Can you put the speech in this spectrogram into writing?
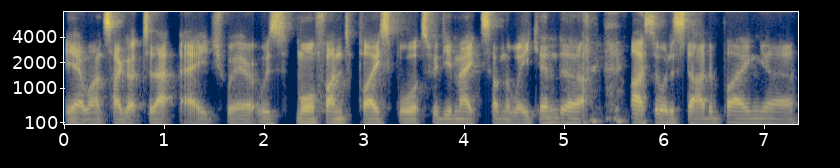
yeah, once I got to that age where it was more fun to play sports with your mates on the weekend, uh, I sort of started playing uh,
